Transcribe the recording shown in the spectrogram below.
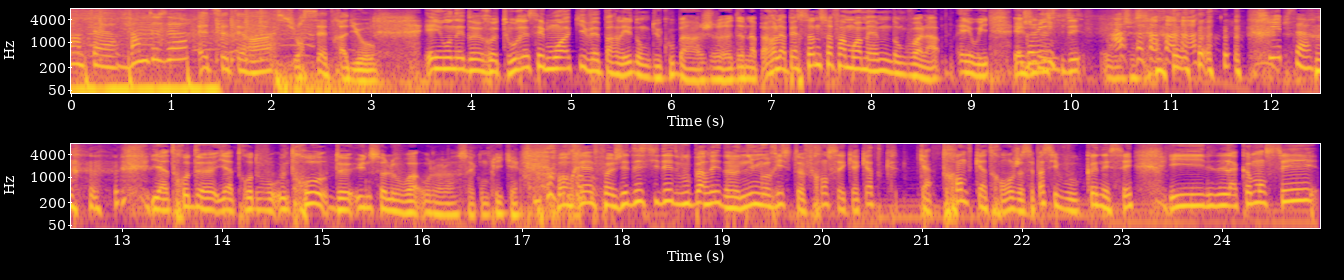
20h, 22h. etc. sur cette radio. Et on est de retour et c'est moi qui vais parler. Donc du coup ben je donne la parole à personne sauf à moi-même. Donc voilà. Et oui. Et j'ai décidé oui, je sais. Chips. il y a trop de il y a trop de trop de une seule voix. Oh là là c'est compliqué. Bon bref j'ai décidé de vous parler d'un humoriste français qui a, 4 qui a 34 ans. Je sais pas si vous connaissez. Il a commencé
